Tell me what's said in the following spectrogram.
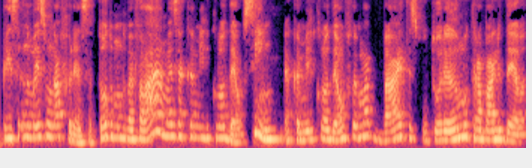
pensando mesmo na França, todo mundo vai falar, ah, mas a Camille Claudel. Sim, a Camille Claudel foi uma baita escultora, amo o trabalho dela.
